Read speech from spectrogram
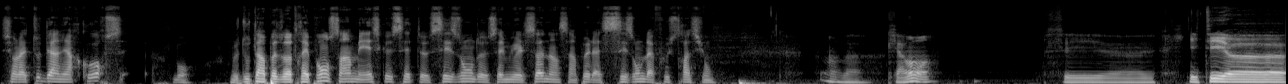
Sur la toute dernière course, bon, je doute un peu de votre réponse, mais est-ce que cette saison de Samuelson, c'est un peu la saison de la frustration? Ah bah, Clairement. C'est, euh, il était euh,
